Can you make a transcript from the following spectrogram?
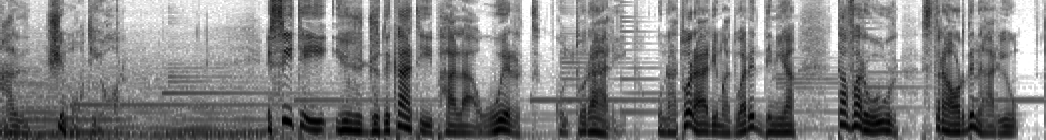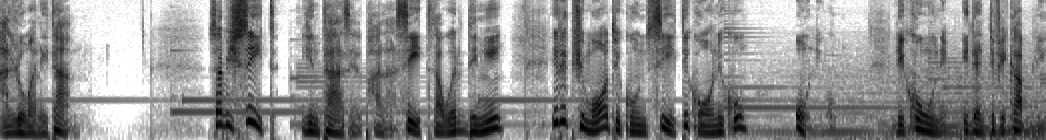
għal xi mod ieħor. Is-siti jiġu ġudikati bħala wirt kulturali u naturali madwar id-dinja ta' varur straordinarju għall-umanità. Sabiex sit jintgħażel bħala sit ta' wirt dinji, irid b'xi mod ikun sit ikoniku uniku, li jkun identifikabbli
